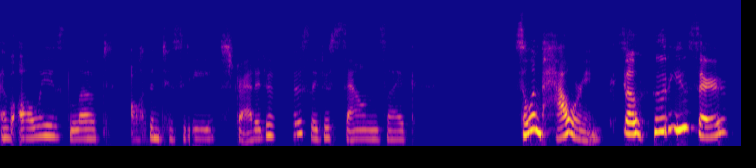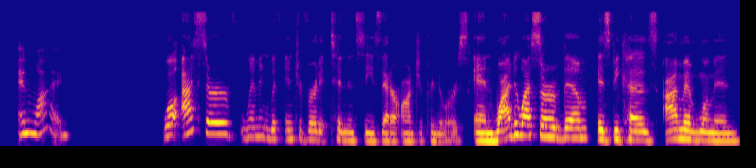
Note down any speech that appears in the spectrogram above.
have always loved authenticity strategists. It just sounds like so empowering. So, who do you serve and why? Well, I serve women with introverted tendencies that are entrepreneurs. And why do I serve them? Is because I'm a woman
